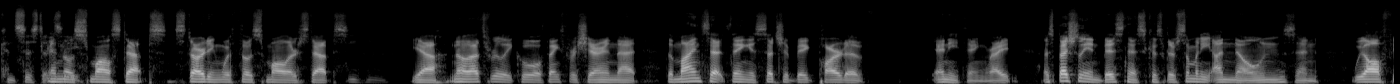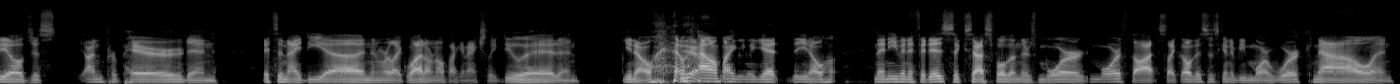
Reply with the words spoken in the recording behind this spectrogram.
consistency and those small steps starting with those smaller steps mm-hmm. Yeah, no, that's really cool. Thanks for sharing that. The mindset thing is such a big part of anything, right? Especially in business because there's so many unknowns and we all feel just unprepared and it's an idea and then we're like, well, I don't know if I can actually do it and you know, yeah. how am I going to get, you know, and then even if it is successful, then there's more more thoughts like, oh, this is going to be more work now, and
